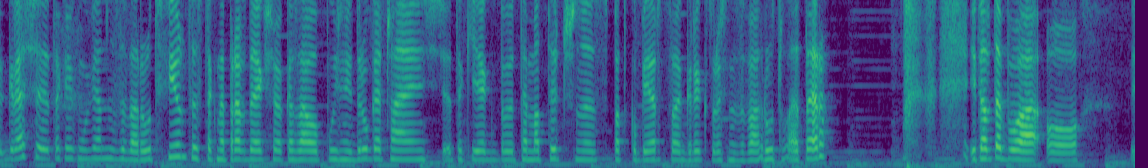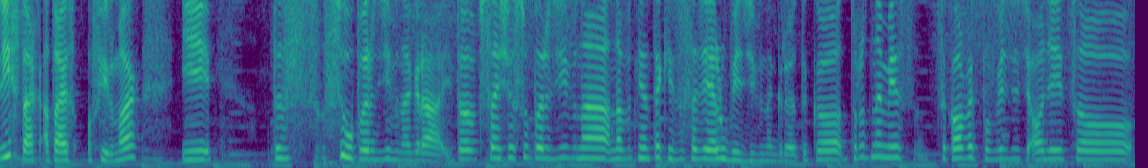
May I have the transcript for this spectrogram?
y, gra się, tak jak mówiłam, nazywa Root Film. To jest tak naprawdę, jak się okazało, później druga część, taki jakby tematyczny spadkobierca gry, która się nazywa Root Letter. I tamta była o listach, a ta jest o filmach. I to jest super dziwna gra. I to w sensie super dziwna, nawet nie na takiej zasadzie, ja lubię dziwne gry, tylko trudno mi jest cokolwiek powiedzieć o niej, co,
